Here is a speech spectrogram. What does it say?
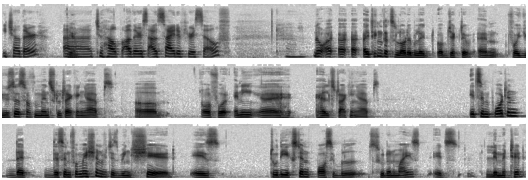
each other uh, yeah. to help others outside of yourself. No, I, I, I think that's a laudable objective. And for users of menstrual tracking apps um, or for any uh, health tracking apps, it's important that this information which is being shared is, to the extent possible, pseudonymized, it's limited,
